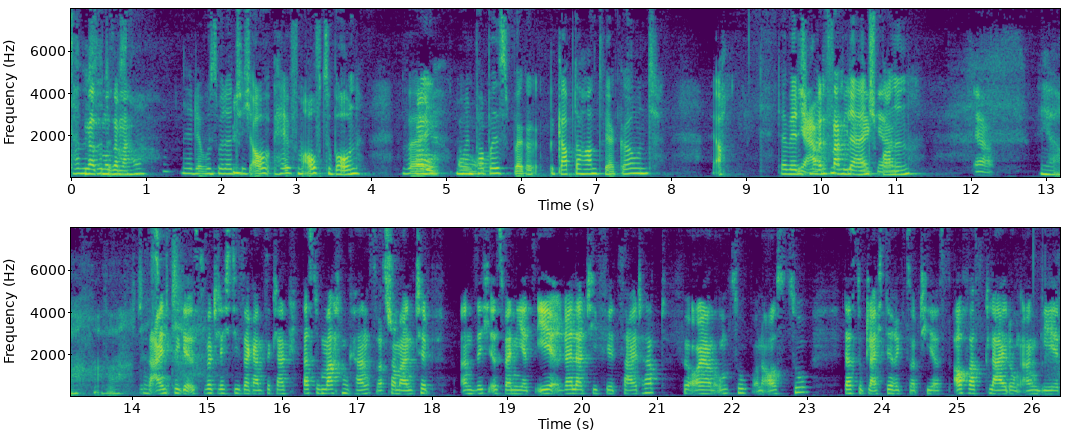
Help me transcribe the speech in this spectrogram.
Was muss er machen? Ja, der muss mir natürlich auch helfen aufzubauen, weil oh, oh. mein Papa ist begabter Handwerker und ja, da werde ich ja, meine Familie einspannen. Ja. Ja, aber das, das Einzige ist wirklich dieser ganze Kleid, was du machen kannst, was schon mal ein Tipp an sich ist, wenn ihr jetzt eh relativ viel Zeit habt für euren Umzug und Auszug, dass du gleich direkt sortierst, auch was Kleidung angeht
